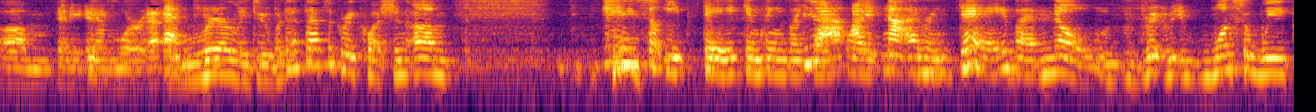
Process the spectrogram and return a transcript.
um, any Yes, anymore. I, I rarely do, but that that's a great question. Um, I mean, you Jeez. still eat steak and things like Yeah, that. Like, I- not every day, but No, once a week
